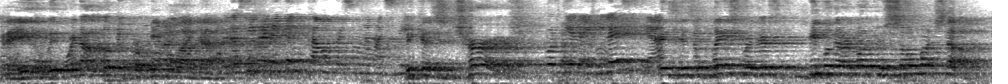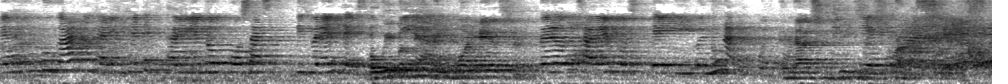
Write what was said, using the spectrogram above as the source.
creído. We- We're not looking for people like that. Pero simplemente buscamos personas así. Because church Porque la iglesia is, is a place where there's people that are going through so much stuff. es un lugar donde hay gente que está viviendo cosas diferentes. But we believe in one answer, Pero sabemos eh, en, en una respuesta. and that's Jesus Christ. Jesús.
